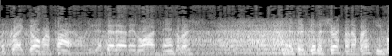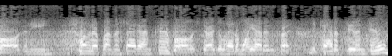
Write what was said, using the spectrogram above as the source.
Looked like Gomer Pyle. He got that out in Los Angeles. Has a good assortment of breaking balls, and he slowed up on the sidearm curveball. The Stargell had him way out in front. The count of two and two,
